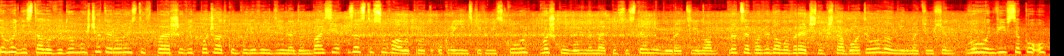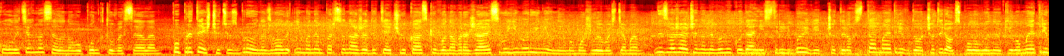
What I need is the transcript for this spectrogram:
Сьогодні стало відомо, що терористи вперше від початку бойових дій на Донбасі застосували проти українських військових важку вогнеметну систему Буратіно. Про це повідомив речник штабу АТО Леонід Матюхін. Вогонь вівся по околицях населеного пункту Веселе. Попри те, що цю зброю назвали іменем персонажа дитячої казки, вона вражає своїми руйнівними можливостями. Незважаючи на невелику дальність стрільби від 400 метрів до 4,5 кілометрів,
